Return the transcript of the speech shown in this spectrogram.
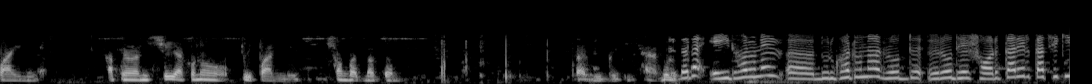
পাইনি। আপনারা নিশ্চয়ই এখনও পাননি সংবাদ মাধ্যম হ্যাঁ দাদা, এই ধরনের দুর্ঘটনা রোধ সরকারের কাছে কি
